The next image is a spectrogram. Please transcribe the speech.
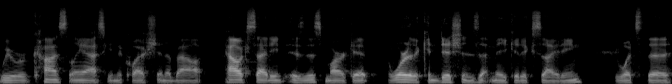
we were constantly asking the question about how exciting is this market? What are the conditions that make it exciting? What's the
